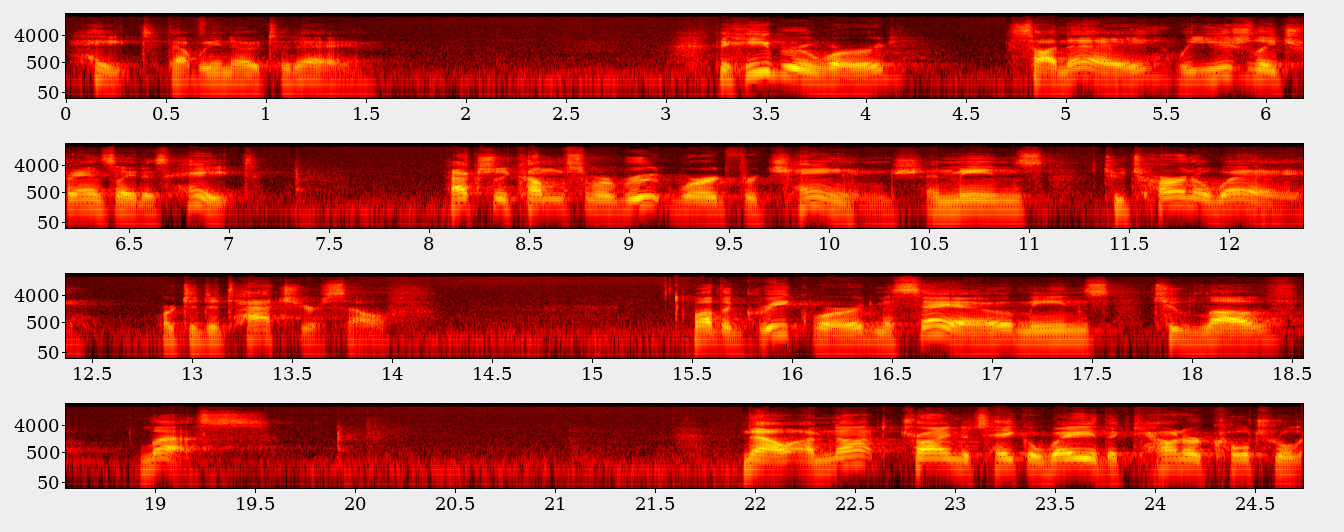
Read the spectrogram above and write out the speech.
hate that we know today. The Hebrew word, sane, we usually translate as hate, actually comes from a root word for change and means to turn away or to detach yourself. while the Greek word miseo means to love less. Now, I'm not trying to take away the countercultural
